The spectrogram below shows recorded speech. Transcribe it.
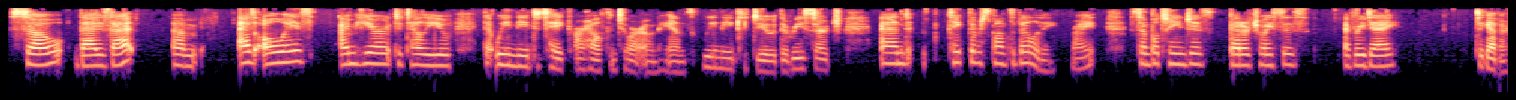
So that is that. Um, as always, I'm here to tell you that we need to take our health into our own hands. We need to do the research and take the responsibility, right? Simple changes, better choices every day together.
